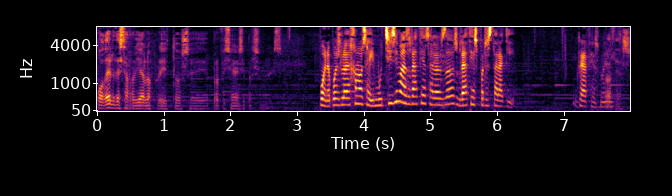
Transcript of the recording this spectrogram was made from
poder desarrollar los proyectos eh, profesionales y personales. Bueno, pues lo dejamos ahí. Muchísimas gracias a los dos. Gracias por estar aquí. Gracias, Gracias.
